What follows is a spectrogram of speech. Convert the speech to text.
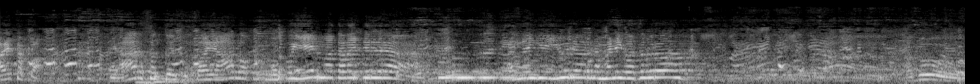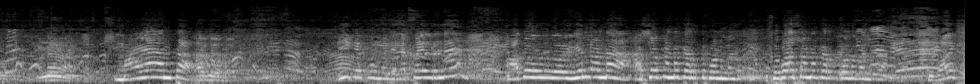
ಆಯ್ತಪ್ಪ. ಯಾರು ಸಂತೋಷಪ್ಪ? ಯಾರು ಒಪ್ಪ ಒಪ್ಪ ಏನ್ ಮಾತಾಡತ್ತಿದ್ರ ಅನ್ನಂಗೆ ಇವ್ರು ಯಾರು? ನಮ್ಮ ಮನೆಗೆ ಹೊಸಬರು? ಅದು ಅಣ್ಣ. ಮಾಯಾ ಅಂತ. ಅದು. ಈಗ ಮನೆಯಲ್ಲಪ್ಪ ಇವ್ರನ್ನ? ಅದು ಇಲ್ಲಣ್ಣ ಅಶೋಕಣ್ಣ ಕರೆದುಕೊಂಡು ಬಂದ ಸುಭಾಷನ್ನ ಕರ್ಕೊಂಡು ಬಂದ. ಸುಭಾಷ್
